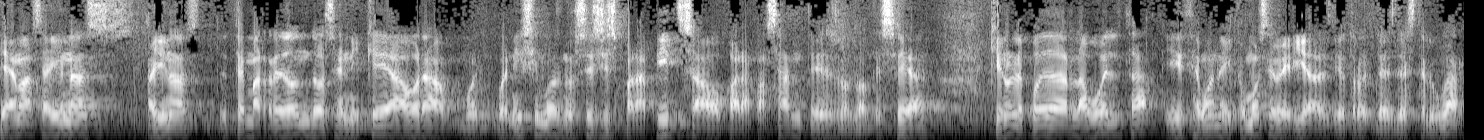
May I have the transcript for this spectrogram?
Y además hay, unas, hay unos temas redondos en IKEA ahora buenísimos, no sé si es para pizza o para pasantes o lo que sea, que uno le puede dar la vuelta y dice, bueno, ¿y cómo se vería desde, otro, desde este lugar?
